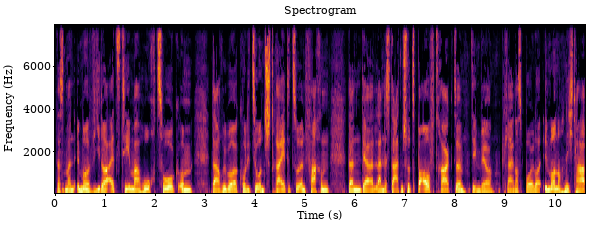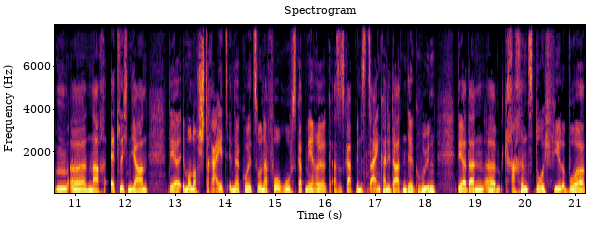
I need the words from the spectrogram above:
dass man immer wieder als Thema hochzog, um darüber Koalitionsstreite zu entfachen. Dann der Landesdatenschutzbeauftragte, den wir, kleiner Spoiler, immer noch nicht haben, äh, nach etlichen Jahren, der immer noch Streit in der Koalition hervorruft. Es gab mehrere, also es gab mindestens einen Kandidaten der Grünen, der dann äh, krachend durchfiel, obwohl er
